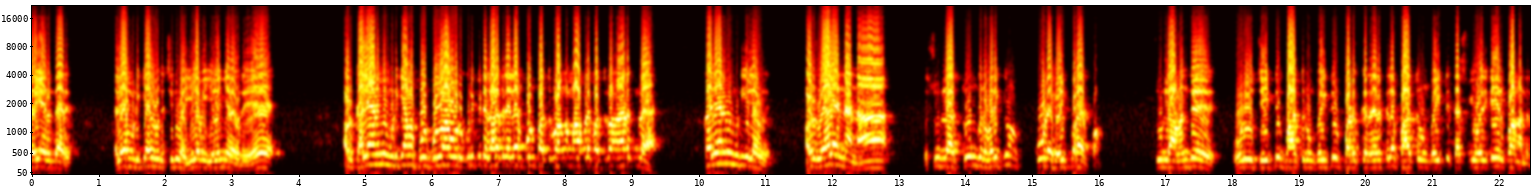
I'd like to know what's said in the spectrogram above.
பையன் இருந்தாரு. கல்யாணம் முடிக்காத ஒரு சிறு இளம் இளைஞர் அவரு. அவர் கல்யாணமே முடிக்காம பொதுவாக ஒரு குறிப்பிட்ட காலத்துல எல்லாரும் பொண்ணு பார்த்துருவாங்க மாப்பிள்ளை பார்த்துருவாங்க நடக்கும்ல. கல்யாணமே முடியல அவரு. அவருக்கு வேலை என்னன்னா ரசூல்லா தூங்குற வரைக்கும் கூட ஹெல்ப்பரா இருப்பான். ரசூல்லா வந்து ஒழு செய்யிட்டு பாத்ரூம் போயிட்டு படுக்கிற நேரத்துல பாத்ரூம் போயிட்டு தஸ்பி ஓதிட்டே இருப்பாங்க. அந்த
